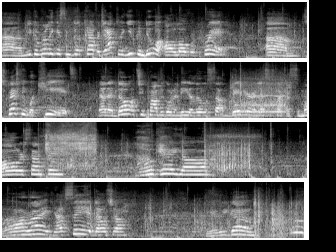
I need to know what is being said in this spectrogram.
Um, you can really get some good coverage. Actually, you can do an all over print, um, especially with kids. Now, adults, you're probably going to need a little something bigger unless it's like a small or something. Okay, y'all. All right, y'all see it, don't y'all? Here we go. Woo.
